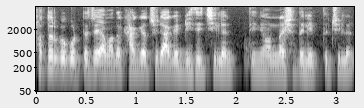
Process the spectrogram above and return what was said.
সতর্ক করতে চাই। আমাদের খাগড়াছড়ি আগে ডিসি ছিলেন, তিনি অন্যায়ের সাথে লিপ্ত ছিলেন।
